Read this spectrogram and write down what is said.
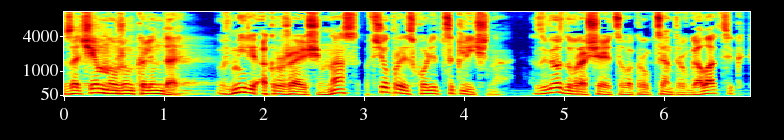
Зачем нужен календарь? В мире, окружающем нас, все происходит циклично – Звезды вращаются вокруг центров галактик,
